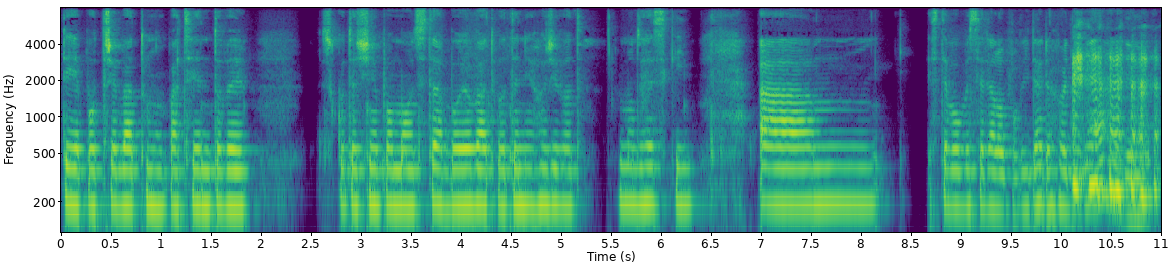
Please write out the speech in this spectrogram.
kdy je potřeba tomu pacientovi skutečně pomoct a bojovat o ten jeho život. Moc hezký. Um, s tebou by se dalo povídat hodiny a hodiny.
